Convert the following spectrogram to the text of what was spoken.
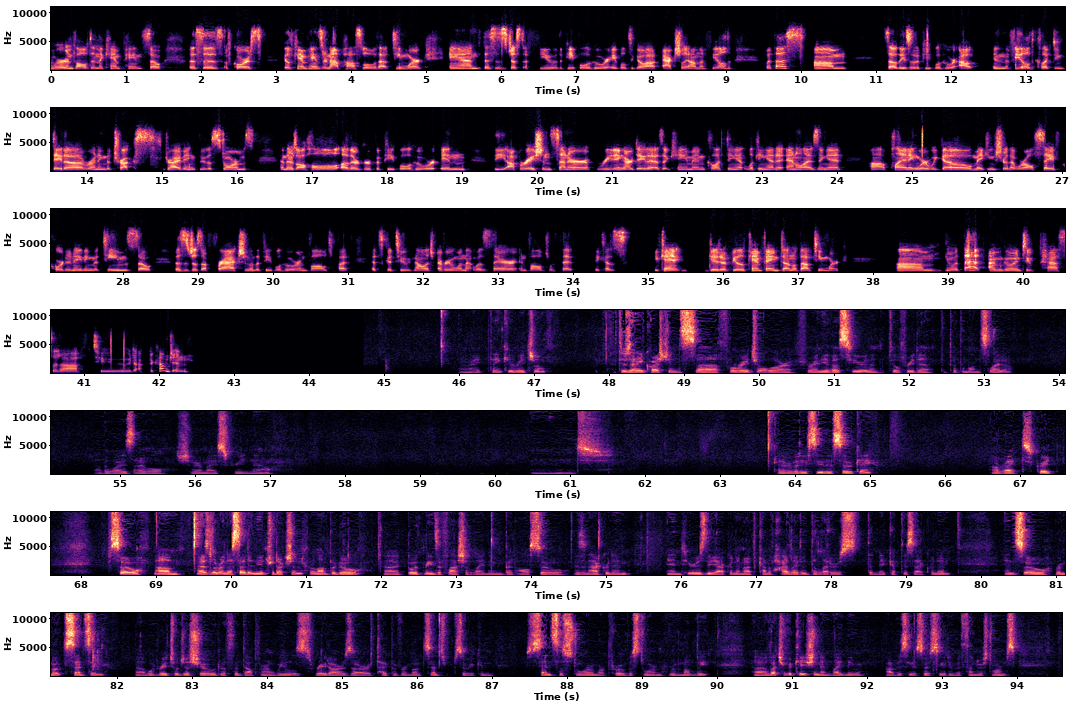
were involved in the campaign. So this is, of course, field campaigns are not possible without teamwork. And this is just a few of the people who were able to go out actually on the field with us. Um, so these are the people who were out in the field collecting data, running the trucks, driving through the storms. And there's a whole other group of people who were in the operations center reading our data as it came in, collecting it, looking at it, analyzing it, uh, planning where we go, making sure that we're all safe, coordinating the teams. So this is just a fraction of the people who are involved, but it's good to acknowledge everyone that was there involved with it because you can't get a field campaign done without teamwork. Um, and with that, I'm going to pass it off to Dr. Kumjian. All right, thank you, Rachel. If there's any questions uh, for Rachel or for any of us here, then feel free to, to put them on Slido. Otherwise, I will share my screen now. And can everybody see this okay? All right, great. So, um, as Lorena said in the introduction, Relampago uh, both means a flash of lightning, but also is an acronym. And here's the acronym. I've kind of highlighted the letters that make up this acronym. And so remote sensing, uh, what Rachel just showed with the Doppler on wheels, radars are a type of remote sensor, so we can sense a storm or probe a storm remotely. Uh, electrification and lightning, obviously associated with thunderstorms.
